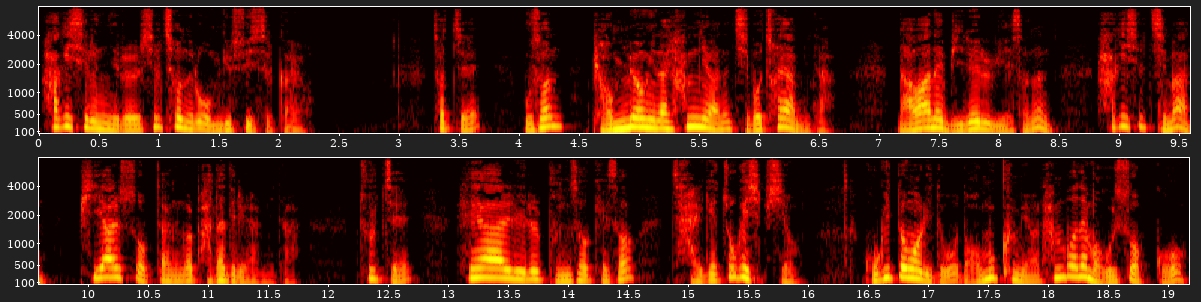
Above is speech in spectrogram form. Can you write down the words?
하기 싫은 일을 실천으로 옮길 수 있을까요? 첫째, 우선 변명이나 합리화는 집어쳐야 합니다. 내 미래를 위해서는 하기 싫지만 피할 수 없다는 걸 받아들여야 합니다. 둘째, 해야 할 일을 분석해서 잘게 쪼개십시오. 고기 덩어리도 너무 크면 한 번에 먹을 수 없고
